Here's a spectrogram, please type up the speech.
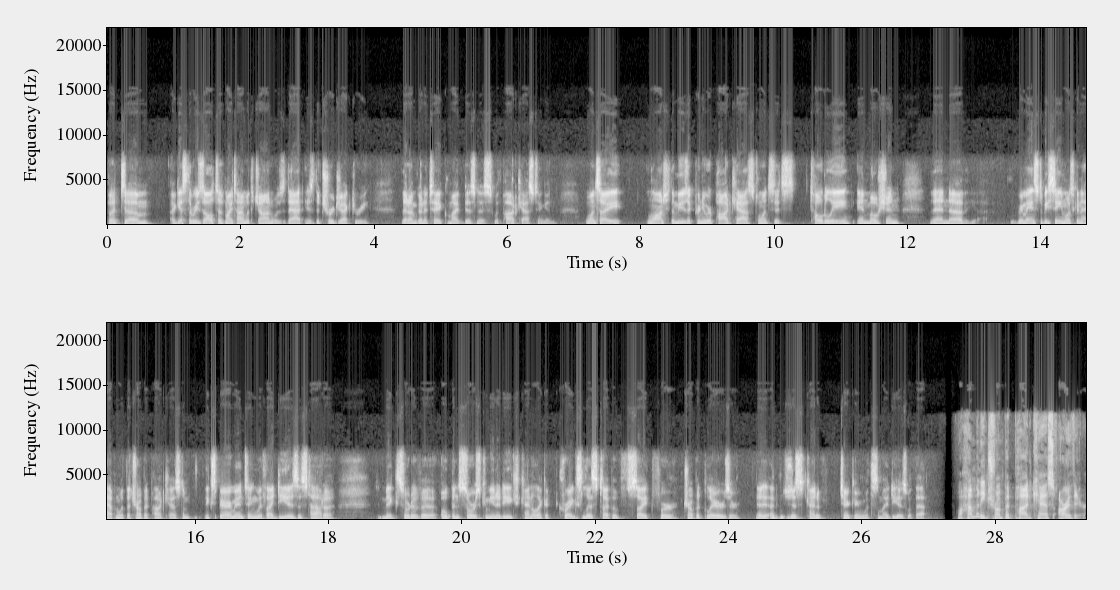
But um, I guess the result of my time with John was that is the trajectory that I'm going to take my business with podcasting. And once I launch the Musicpreneur podcast, once it's totally in motion, then uh, remains to be seen what's going to happen with the Trumpet podcast. I'm experimenting with ideas as to how to make sort of a open source community, kind of like a Craigslist type of site for trumpet players, or uh, I'm just kind of tinkering with some ideas with that. Well, how many trumpet podcasts are there?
